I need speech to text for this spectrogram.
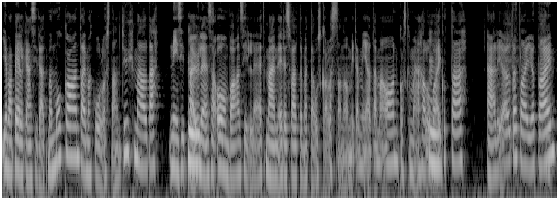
ja mä pelkään sitä, että mä mokaan tai mä kuulostan tyhmältä, niin sit mä mm. yleensä oon vaan silleen, että mä en edes välttämättä uskalla sanoa, mitä mieltä mä oon, koska mä en halua mm. vaikuttaa ääliöltä tai jotain.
